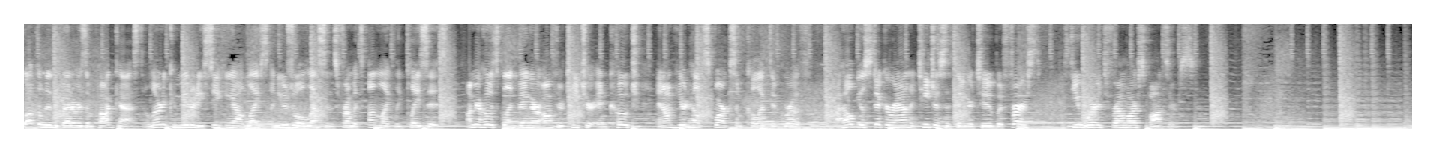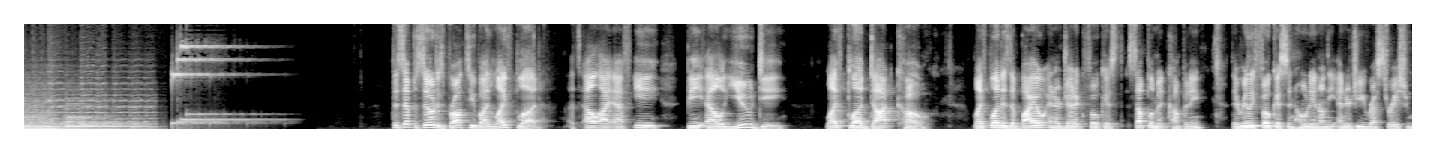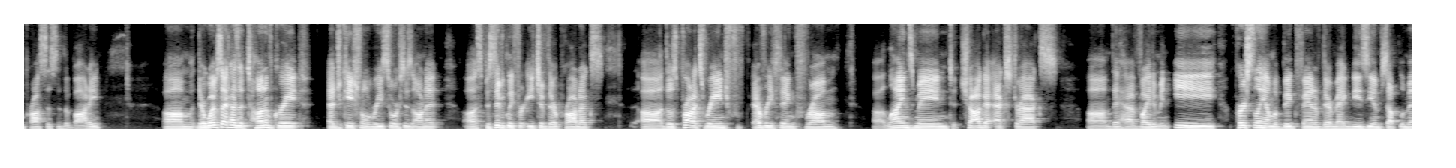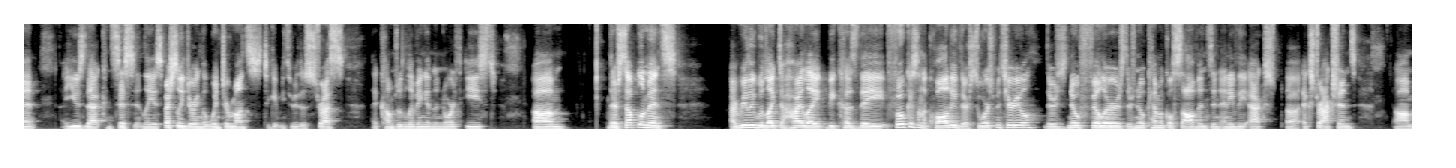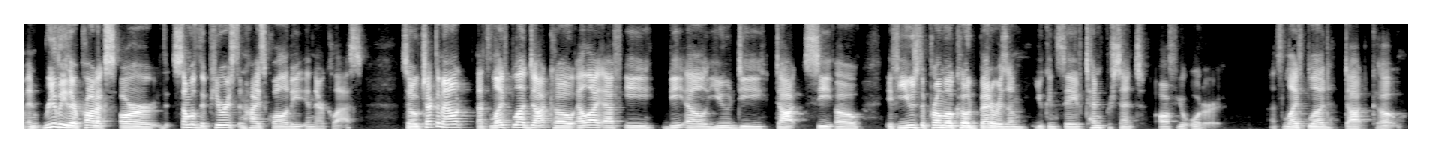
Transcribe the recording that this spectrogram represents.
Welcome to the Betterism Podcast, a learning community seeking out life's unusual lessons from its unlikely places. I'm your host, Glen Binger, author, teacher, and coach, and I'm here to help spark some collective growth. I hope you'll stick around and teach us a thing or two, but first, a few words from our sponsors. This episode is brought to you by Lifeblud. That's L I F E B L U D, lifeblud.co. Lifeblud is a bioenergetic focused supplement company. They really focus and hone in on the energy restoration process of the body. Um, their website has a ton of great educational resources on it, uh, specifically for each of their products. Uh, those products range everything from uh, lion's mane to chaga extracts. Um, they have vitamin E. Personally, I'm a big fan of their magnesium supplement. I use that consistently, especially during the winter months to get me through the stress that comes with living in the Northeast. Um, their supplements, I really would like to highlight because they focus on the quality of their source material. There's no fillers, there's no chemical solvents in any of the ex, uh, extractions. Um, and really, their products are some of the purest and highest quality in their class. So check them out. That's lifeblud.co, L I F E B L U D.co. If you use the promo code BETTERISM, you can save 10% off your order. That's lifeblud.co.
